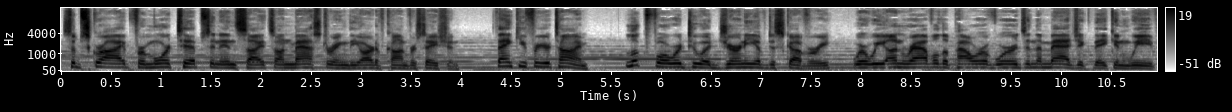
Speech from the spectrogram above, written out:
Subscribe for more tips and insights on mastering the art of conversation. Thank you for your time. Look forward to a journey of discovery where we unravel the power of words and the magic they can weave.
